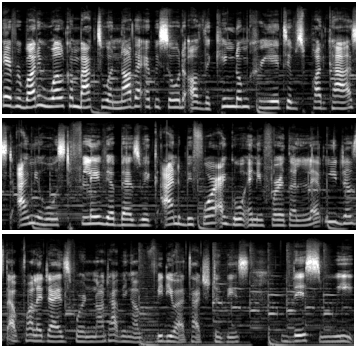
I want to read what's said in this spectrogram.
Hey, everybody, welcome back to another episode of the Kingdom Creatives podcast. I'm your host, Flavia Beswick. And before I go any further, let me just apologize for not having a video attached to this this week.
